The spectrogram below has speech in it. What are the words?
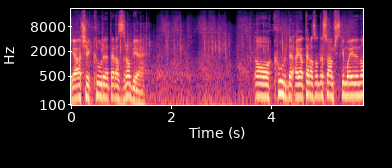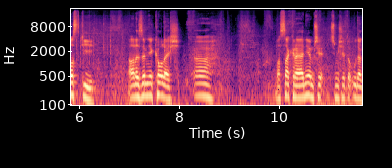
Ja cię kurde teraz zrobię. O kurde, a ja teraz odesłałem wszystkie moje jednostki. Ale ze mnie koleś. Ech. Masakra, ja nie wiem czy, czy mi się to uda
